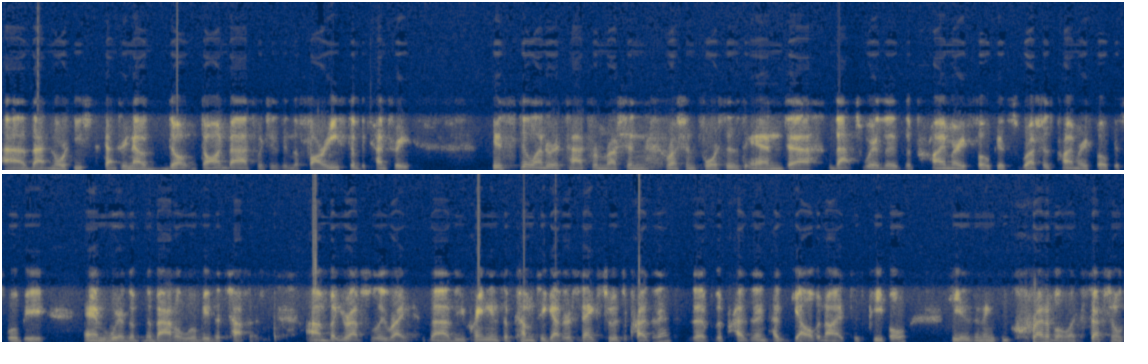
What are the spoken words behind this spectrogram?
uh, that northeast country. Now, Donbass, which is in the far east of the country, is still under attack from Russian Russian forces, and uh, that's where the, the primary focus, Russia's primary focus, will be, and where the, the battle will be the toughest. Um, but you're absolutely right. Uh, the Ukrainians have come together thanks to its president. The, the president has galvanized his people. He is an incredible, exceptional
